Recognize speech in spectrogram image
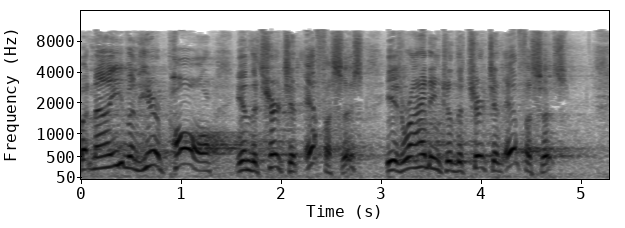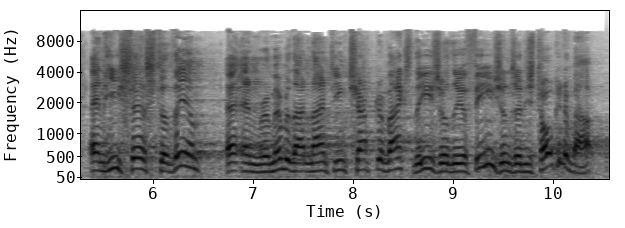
But now, even here, Paul in the church at Ephesus is writing to the church at Ephesus, and he says to them, and remember that 19th chapter of Acts, these are the Ephesians that he's talking about.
